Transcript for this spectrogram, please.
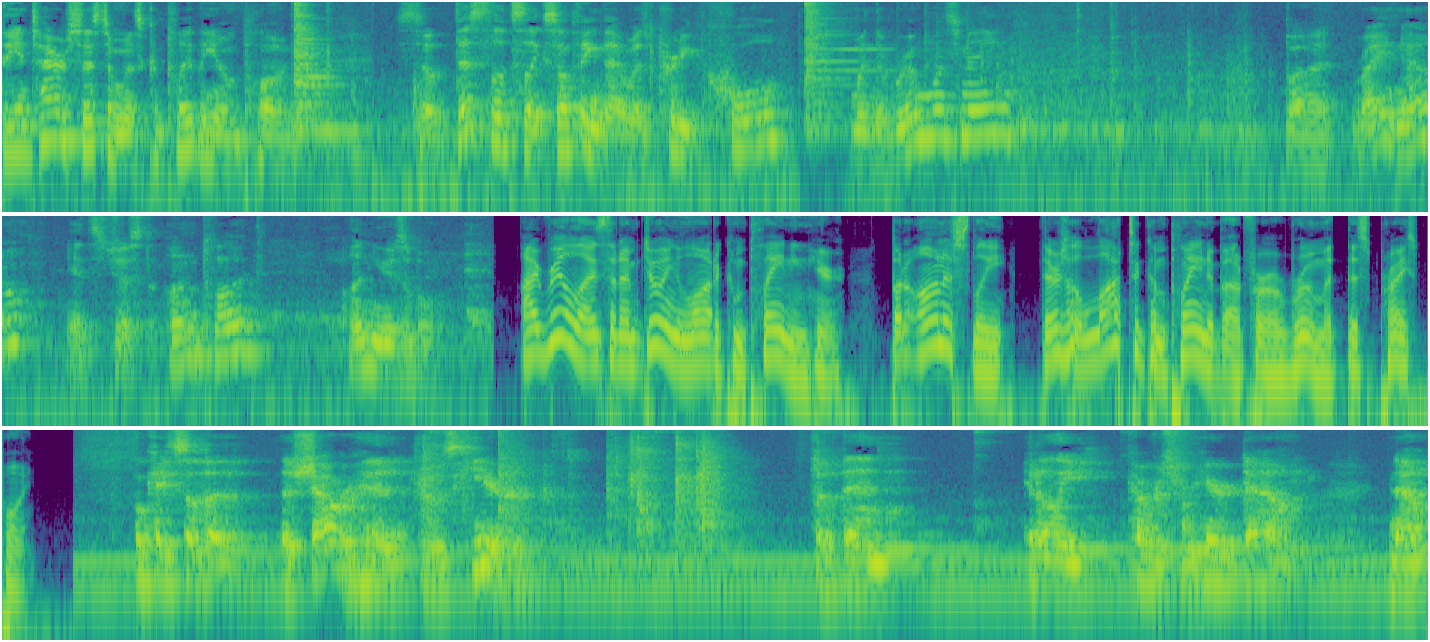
The entire system was completely unplugged. So, this looks like something that was pretty cool when the room was made. But right now, it's just unplugged, unusable. I realize that I'm doing a lot of complaining here, but honestly, there's a lot to complain about for a room at this price point. Okay, so the, the shower head goes here, but then it only covers from here down. Now,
